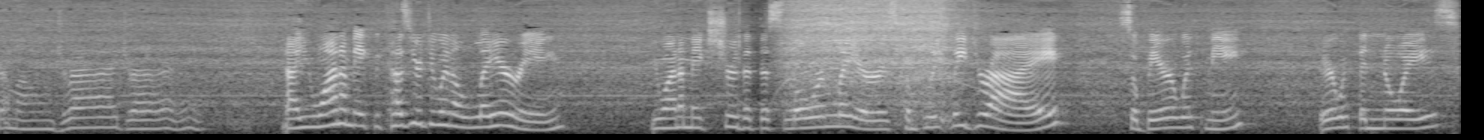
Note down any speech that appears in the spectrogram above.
come on, dry, dry. Now you want to make, because you're doing a layering, you want to make sure that this lower layer is completely dry. So bear with me. Bear with the noise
